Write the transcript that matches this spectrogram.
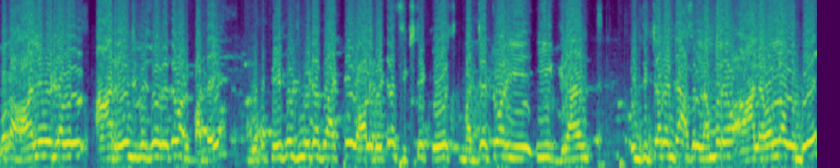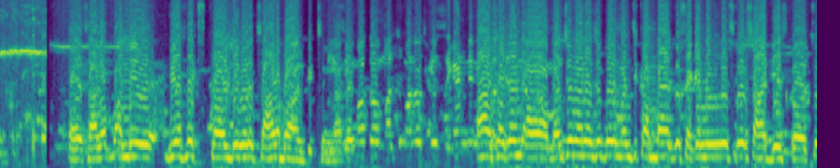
ఒక హాలీవుడ్ లెవెల్ ఆ రేంజ్ విజువల్ అయితే మనకు పడ్డాయి. ఒక పీపుల్స్ మీడియా ఫ్యాక్టరీ వాళ్ళు పెట్టిన సిక్స్టీ క్రోర్స్ బడ్జెట్లో ఈ- గ్రాంట్ గ్రాండ్ ఇంత ఇచ్చారంటే అసలు నెంబర్ ఆ లెవెల్లో ఉంది చాలా మళ్ళీ విఎఫ్ఎక్స్ క్వాలిటీ కూడా చాలా బాగా అనిపించింది సెకండ్ మంచి మేనేజర్ కూడా మంచి కంబ్యాక్ సెకండ్ ఇంగ్లీష్ కూడా స్టార్ట్ చేసుకోవచ్చు.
